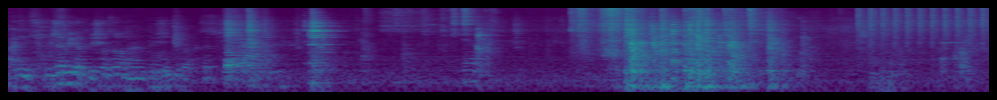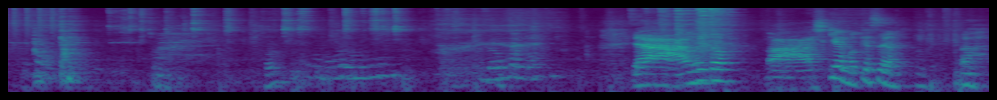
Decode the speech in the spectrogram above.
아니 손잡이가 드셔서 나는 드신 줄 알았어. 야, 그래도 맛있게 먹겠어요. 아.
